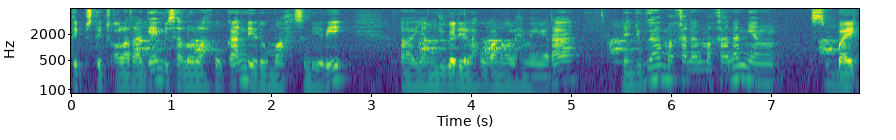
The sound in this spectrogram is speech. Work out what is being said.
tips-tips olahraga yang bisa lo lakukan di rumah sendiri uh, yang juga dilakukan oleh Mera dan juga makanan-makanan yang sebaik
